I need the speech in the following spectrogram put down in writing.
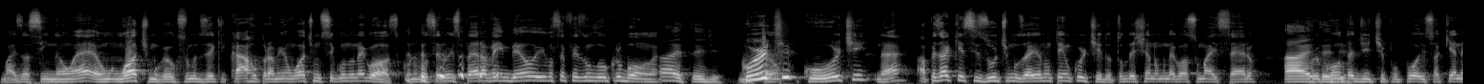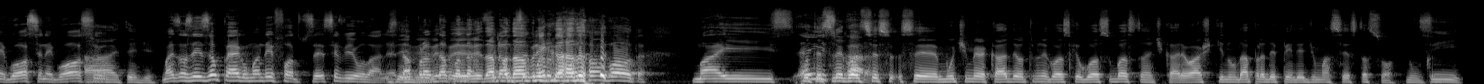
mas assim, não é, é um ótimo, eu costumo dizer que carro pra mim é um ótimo segundo negócio. Quando você não espera, vendeu e você fez um lucro bom, né? Ah, entendi. Curte? Então, curte, né? Apesar que esses últimos aí eu não tenho curtido, eu tô deixando um negócio mais sério ah, por conta de tipo, pô, isso aqui é negócio, é negócio. Ah, entendi. Mas às vezes eu pego, mandei foto pra você, você viu lá, né? Sim, dá pra, dá pra, dá final pra dar uma dá brincada. dar uma volta. Mas é Puta, isso, esse negócio cara. de ser, ser multimercado é outro negócio que eu gosto bastante, cara. Eu acho que não dá pra depender de uma cesta só. Nunca. Sim,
